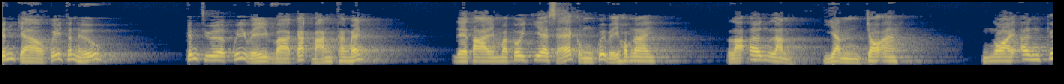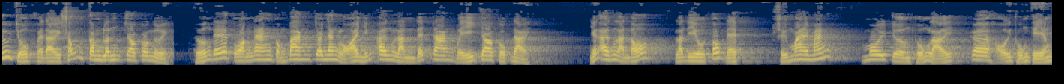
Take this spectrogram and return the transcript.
Kính chào quý thính hữu, kính thưa quý vị và các bạn thân mến. Đề tài mà tôi chia sẻ cùng quý vị hôm nay là ơn lành dành cho ai? Ngoài ân cứu chuộc về đời sống tâm linh cho con người, Thượng Đế toàn năng còn ban cho nhân loại những ơn lành để trang bị cho cuộc đời. Những ơn lành đó là điều tốt đẹp, sự may mắn, môi trường thuận lợi, cơ hội thuận tiện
